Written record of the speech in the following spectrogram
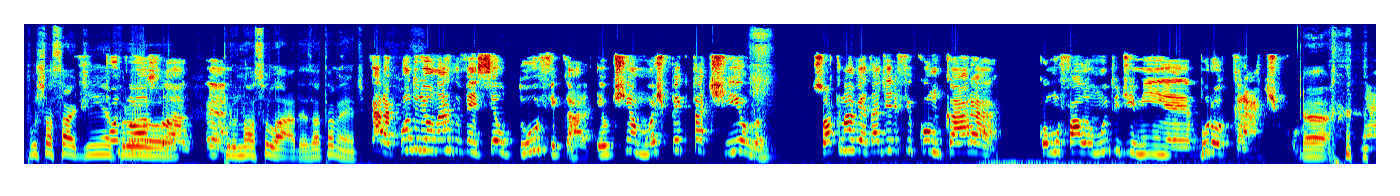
puxa a sardinha pro, pro nosso lado. É. Pro nosso lado, exatamente. Cara, quando o Leonardo venceu o Tuf, cara, eu tinha maior expectativa. Só que na verdade ele ficou um cara como falam muito de mim, é burocrático. Ah. Né?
